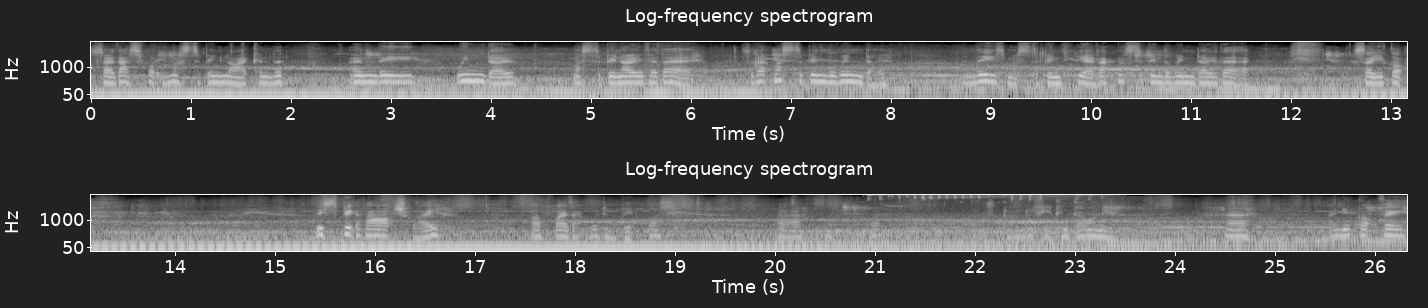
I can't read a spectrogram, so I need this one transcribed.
So that's what it must have been like and the and the window must have been over there. So that must have been the window and these must have been yeah that must have been the window there. So you've got this bit of archway of where that wooden bit was. Uh, I wonder if you can go on here. Uh, and you've got the,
